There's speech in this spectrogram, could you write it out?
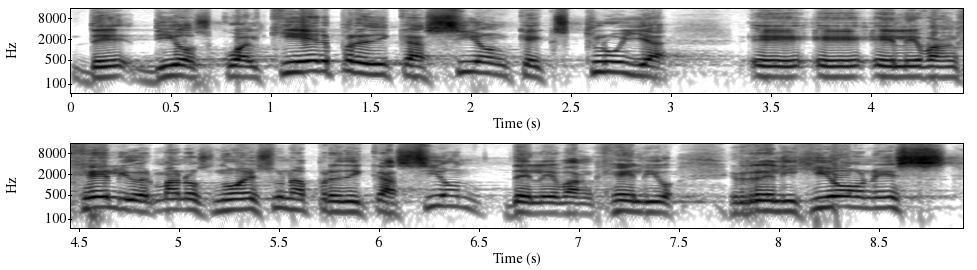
de Dios. Cualquier predicación que excluya eh, eh, el Evangelio, hermanos, no es una predicación del Evangelio. Religiones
